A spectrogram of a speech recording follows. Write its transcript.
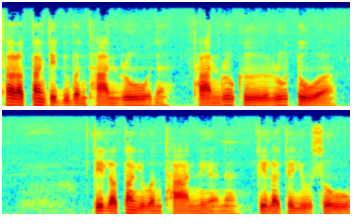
ถ้าเราตั้งจิตอยู่บนฐานรู้นะฐานรู้คือรู้ตัว จิตเราตั้งอยู่บนฐานเนี่ยนะจิตเราจะอยู่สูง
